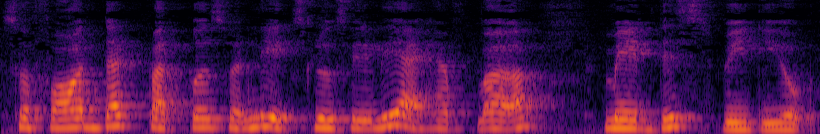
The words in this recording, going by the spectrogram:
So for that purpose only exclusively i have uh, made this video.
